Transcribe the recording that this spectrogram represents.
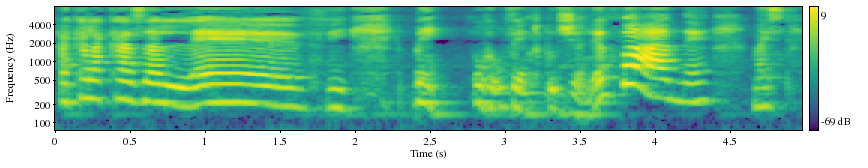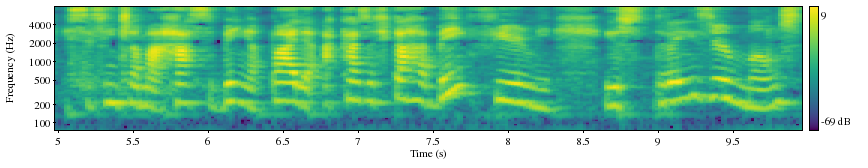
aquela casa leve. Bem, o vento podia levar, né? Mas se a gente amarrasse bem a palha, a casa ficava bem firme. E os três irmãos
